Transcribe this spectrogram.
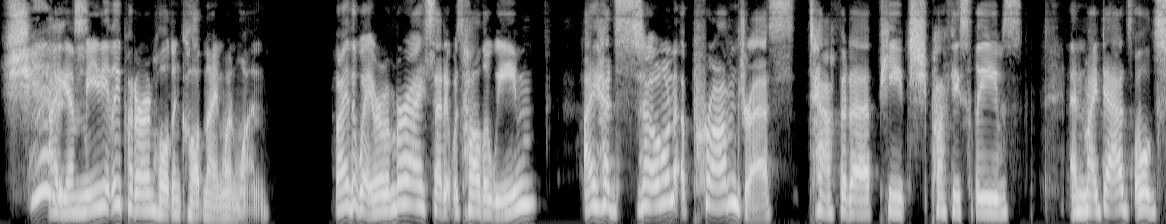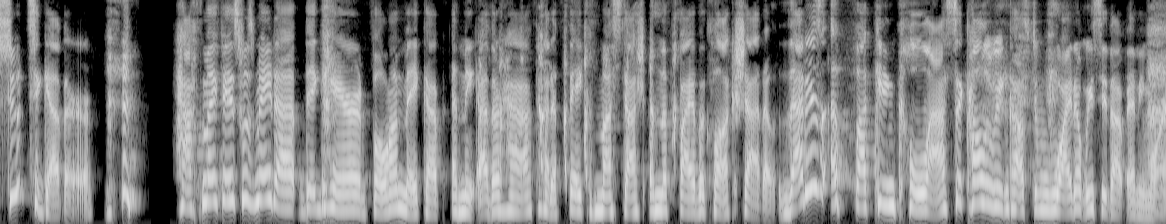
Shit. I immediately put her on hold and called 911. By the way, remember I said it was Halloween? I had sewn a prom dress, taffeta, peach, puffy sleeves, and my dad's old suit together. half my face was made up, big hair and full on makeup, and the other half had a fake mustache and the five o'clock shadow. That is a fucking classic Halloween costume. Why don't we see that anymore?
